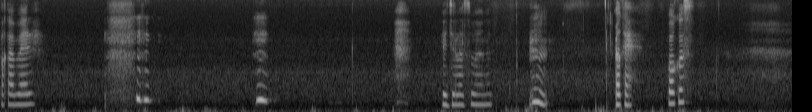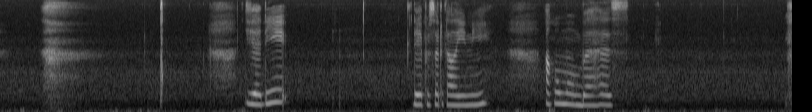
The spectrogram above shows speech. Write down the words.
apa kabar? Gak jelas banget Oke, fokus Jadi Di episode kali ini Aku mau bahas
